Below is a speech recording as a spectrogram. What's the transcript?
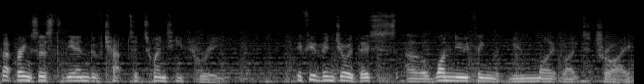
That brings us to the end of chapter 23. If you've enjoyed this, uh, one new thing that you might like to try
